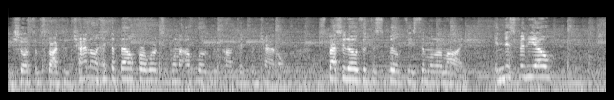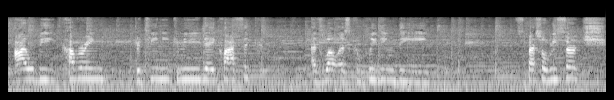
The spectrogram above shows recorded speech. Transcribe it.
Be sure to subscribe to the channel and hit the bell for alerts when I upload new content to the channel, especially those with disabilities similar to mine. In this video, I will be covering Dratini Community Day Classic, as well as completing the special research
